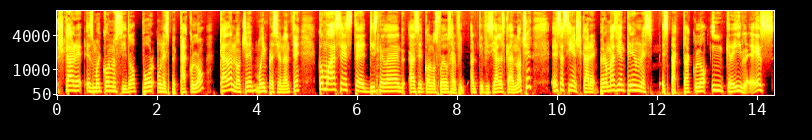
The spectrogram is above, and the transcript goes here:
Xcaret es muy conocido por un espectáculo cada noche muy impresionante, como hace este Disneyland, hace con los fuegos artificiales cada noche. Es así en Xcaret, pero más bien tiene un es- espectáculo increíble. Es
